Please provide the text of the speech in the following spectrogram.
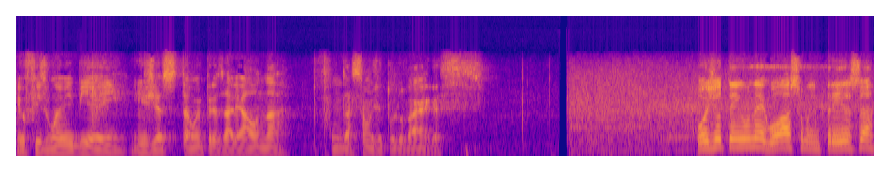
eu fiz um MBA em Gestão Empresarial na Fundação Getúlio Vargas. Hoje eu tenho um negócio, uma empresa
